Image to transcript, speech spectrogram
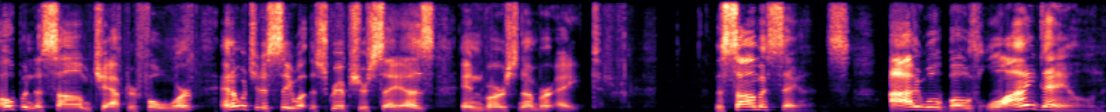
Open to Psalm chapter 4, and I want you to see what the scripture says in verse number 8. The psalmist says, I will both lie down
